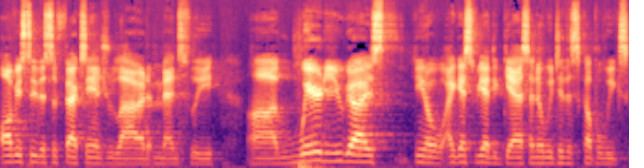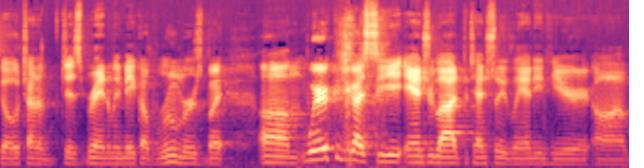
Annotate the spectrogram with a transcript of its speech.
obviously this affects Andrew Ladd immensely. Uh, where do you guys, you know, I guess if you had to guess, I know we did this a couple weeks ago, trying to just randomly make up rumors, but um, where could you guys see Andrew Ladd potentially landing here um,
